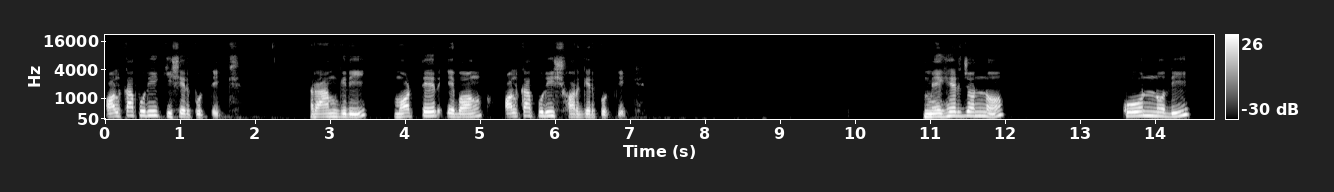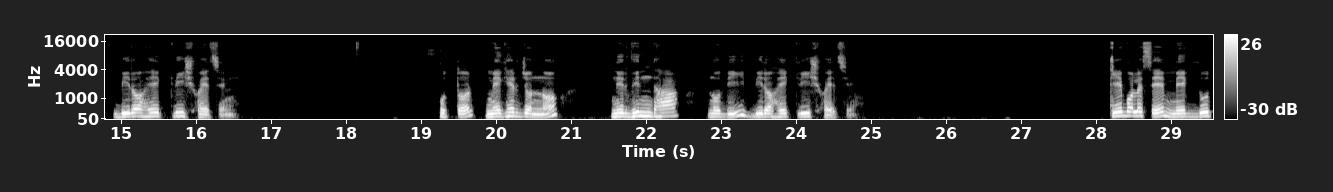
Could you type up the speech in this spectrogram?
অলকাপুরী কিসের প্রতীক? রামগিরি, মর্তের এবং অলকাপুরী স্বর্গের প্রতীক মেঘের জন্য কোন নদী বিরহে কৃষ হয়েছেন? উত্তর, মেঘের জন্য নির্ভিন্ধা নদী বিরহে কৃষ হয়েছে। কে বলেছে মেঘদূত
